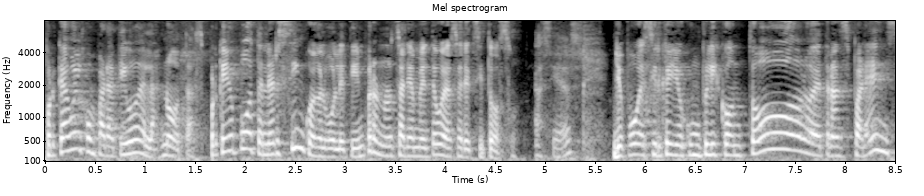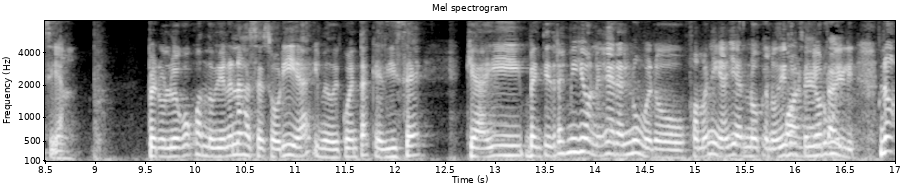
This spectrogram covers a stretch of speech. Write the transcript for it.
¿Por qué hago el comparativo de las notas? Porque yo puedo tener cinco en el boletín, pero no necesariamente voy a ser exitoso. Así es. Yo puedo decir que yo cumplí con todo lo de transparencia, pero luego cuando vienen las asesorías y me doy cuenta que dice que hay 23 millones, era el número, Famanía, ayer, no, que nos dijo el señor 40 Willy. No,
